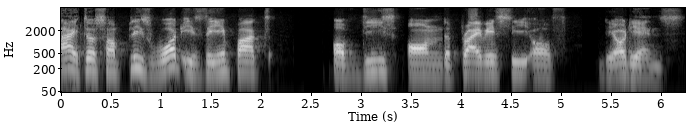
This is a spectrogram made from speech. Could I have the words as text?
Hi, Tosan, please, what is the impact of this on the privacy of the audience?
